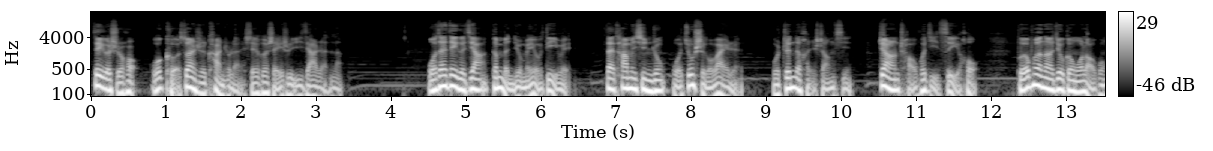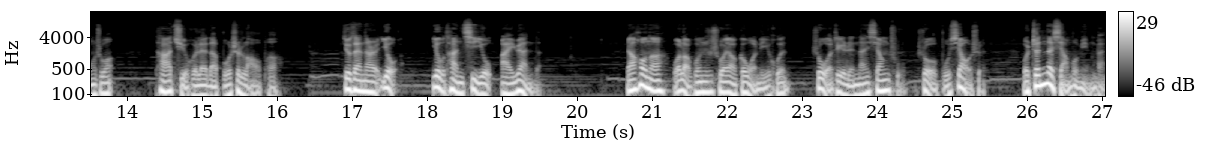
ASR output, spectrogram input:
这个时候，我可算是看出来谁和谁是一家人了。我在这个家根本就没有地位，在他们心中，我就是个外人。我真的很伤心。这样吵过几次以后，婆婆呢就跟我老公说，她娶回来的不是老婆，就在那儿又又叹气又哀怨的。然后呢，我老公就说要跟我离婚，说我这个人难相处，说我不孝顺。我真的想不明白，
